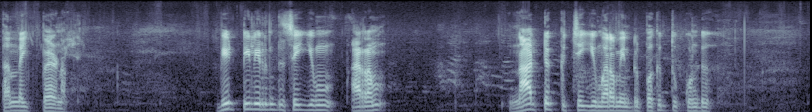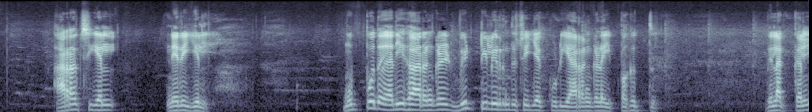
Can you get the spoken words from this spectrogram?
தன்னைப் பேணல். வீட்டிலிருந்து செய்யும் அறம் நாட்டுக்குச் செய்யும் அறம் என்று பகுத்து கொண்டு அரசியல் நெறியில் முப்பது அதிகாரங்கள் வீட்டிலிருந்து செய்யக்கூடிய அறங்களை பகுத்து விலக்கல்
